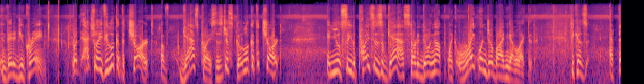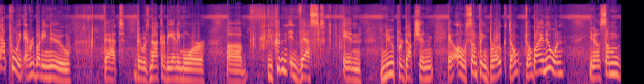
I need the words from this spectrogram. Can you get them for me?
invaded Ukraine. But actually, if you look at the chart of gas prices, just go look at the chart, and you'll see the prices of gas started going up like right when Joe Biden got elected. because at that point everybody knew that there was not going to be any more. Uh, you couldn't invest in new production. You know, oh, something broke. Don't don't buy a new one. You know, some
